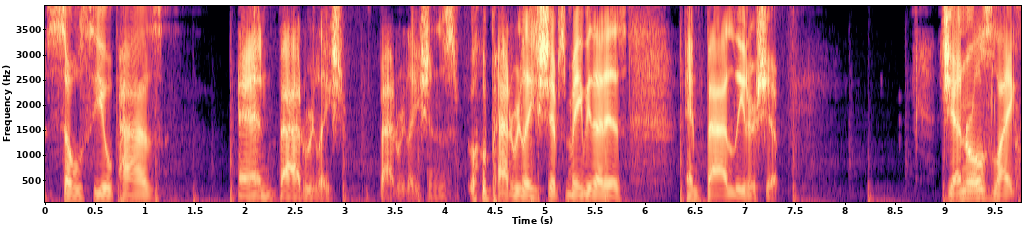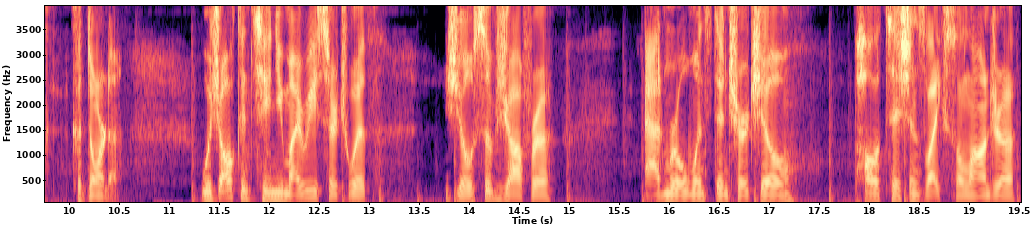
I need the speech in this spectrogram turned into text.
sociopaths, and bad relation bad relations, oh, bad relationships, maybe that is, and bad leadership. Generals like Cadorna, which I'll continue my research with, Joseph Joffre, Admiral Winston Churchill, politicians like Salandra.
